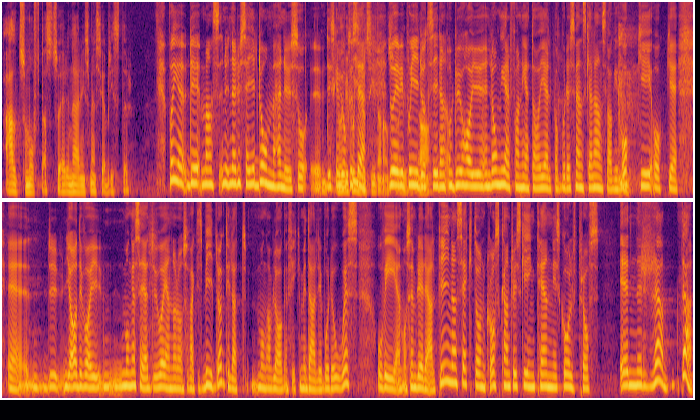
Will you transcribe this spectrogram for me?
allt som oftast så är det näringsmässiga brister. Vad är det man, när du säger dem här nu så eh, det ska då vi också säga. Alltså. Då är vi på idrottssidan ja. och du har ju en lång erfarenhet av att hjälpa både svenska landslag i hockey och eh, eh, du, ja, det var ju, många säger att du var en av de som faktiskt bidrog till att många av lagen fick medaljer både OS och VM och sen blev det alpina sektorn, cross country skiing, tennis, golfproffs. En radda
